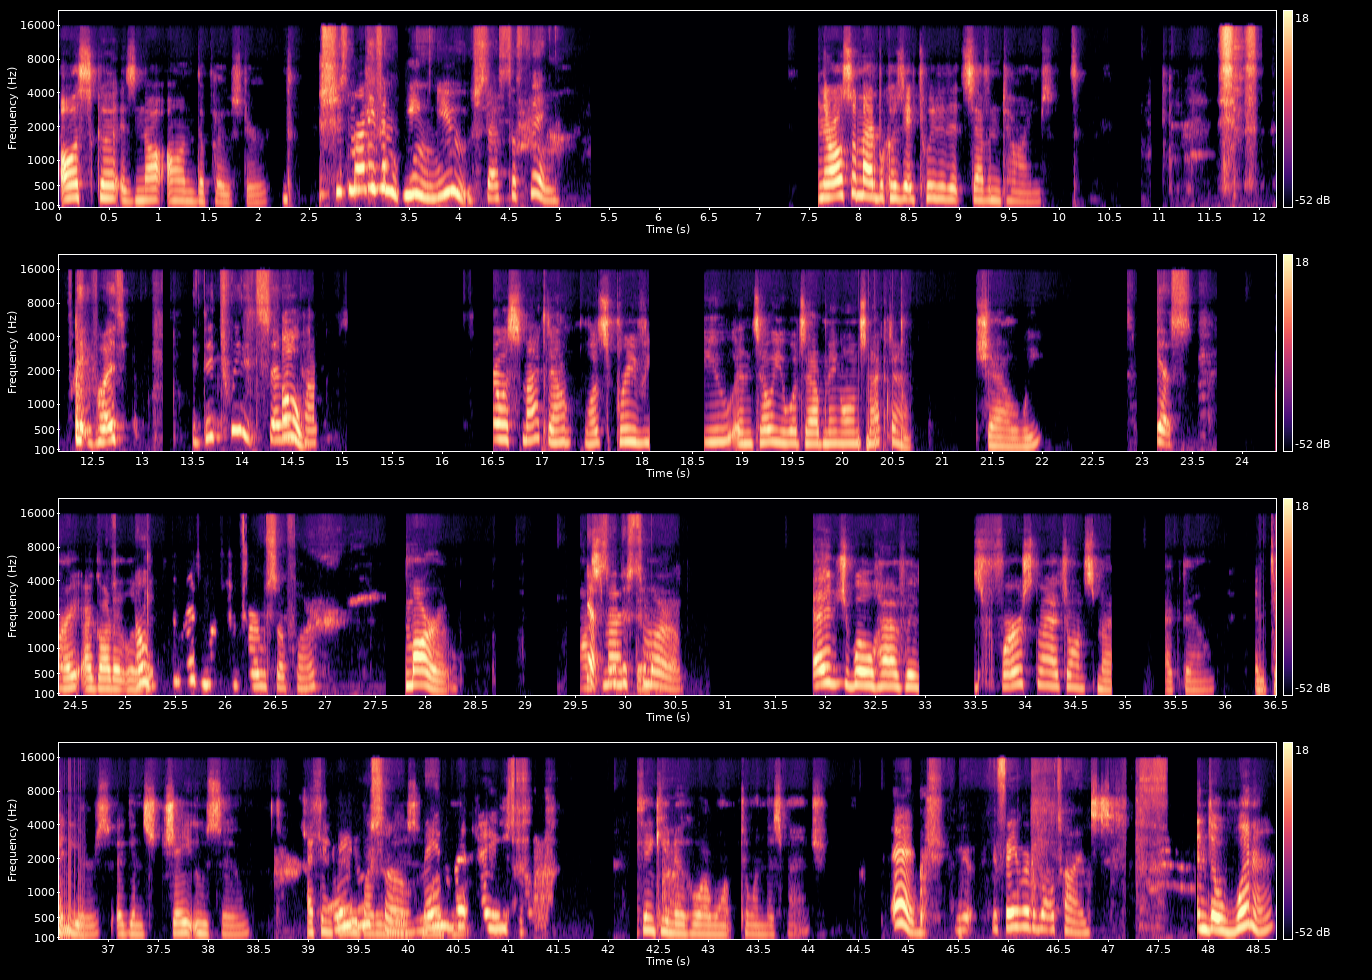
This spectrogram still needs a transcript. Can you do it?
Asuka is not on the poster. She's not even being used. That's the thing. And they're also mad because they've tweeted it seven times. Wait, what? They tweeted seven Oh. times. Was SmackDown. Let's preview you and tell you what's happening on SmackDown. Shall we? Yes. Alright, I got it I don't loaded. think oh, there is much confirmed so far. Tomorrow. yes, it is tomorrow. Edge will have his first match on SmackDown in 10 years against Jey Uso. I think everybody Uso, knows. main event Jey Uso. I think you know who I want to win this match. Edge, your, your favorite of all time. And the winner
